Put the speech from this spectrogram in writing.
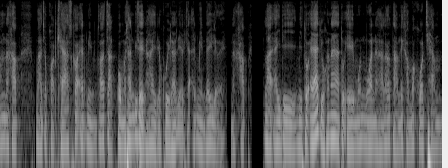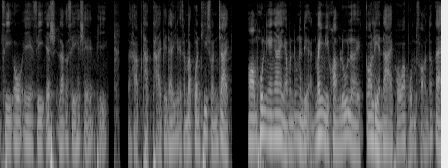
มป์นะครับ มาจากพอดแคสต์ก็แอดมินก็จัดโปรโมชั่นพิเศษให้ เดี๋ยวคุยรายละเอียดกับแอดมินได้เลยนะครับ Line ID มีตัวแอดอยู่ข้างหน้าตัว A ม้วนๆนะฮะแล้วก็ตามด้วยคำว่าโค้ดแชมป์ C O A C H แล้วก็ C H A M P นะครับทักทายไปได้เลยสำหรับคนที่สนใจออมหุ้นง่ายๆ อย่างมนุษย์เงินเดือน ไม่มีความรู้เลยก็เรียนได้ เพราะว่าผมสอนตั้งแต่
